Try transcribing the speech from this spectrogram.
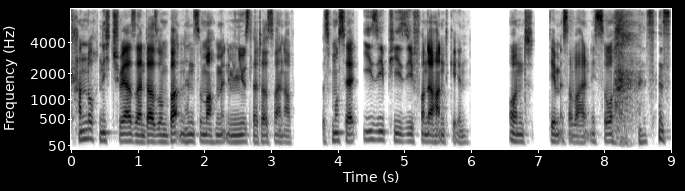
Kann doch nicht schwer sein, da so einen Button hinzumachen mit einem Newsletter-Sign-up. Das muss ja easy peasy von der Hand gehen. Und dem ist aber halt nicht so. es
